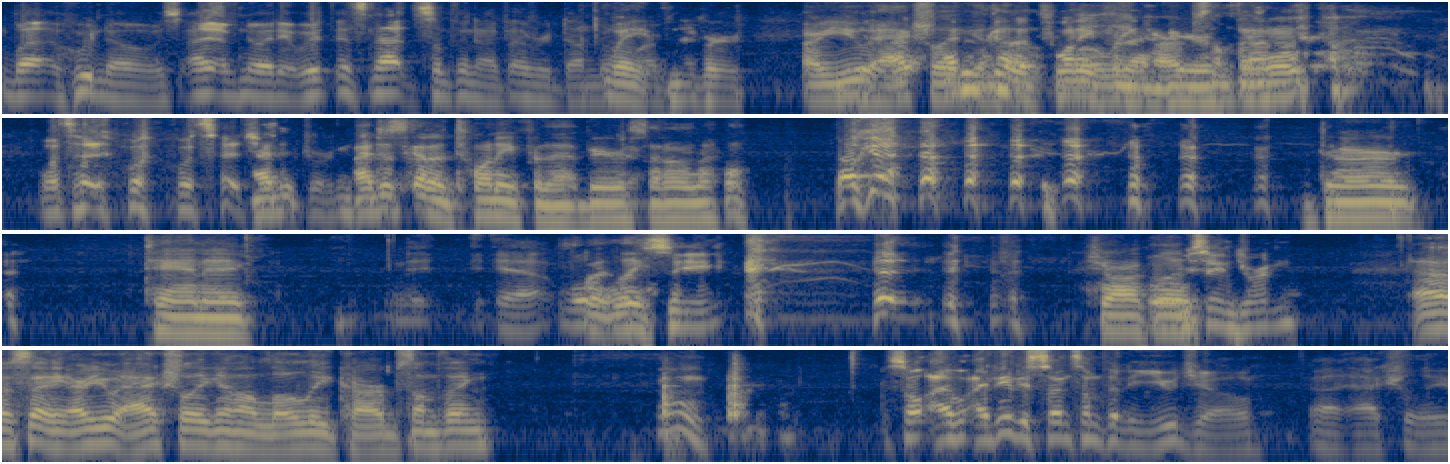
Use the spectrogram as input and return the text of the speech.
but who knows i have no idea it's not something i've ever done before Wait. i've never Are you I actually just got a 20 for that beer. I something? don't what's that what's that I Jordan? I just got a 20 for that beer, so I don't know. okay Dark, tannic, yeah we'll, But, we'll like- see what were you saying jordan I was saying, are you actually gonna lowly carb something? Hmm. So I, I need to send something to you, Joe. Uh, actually,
